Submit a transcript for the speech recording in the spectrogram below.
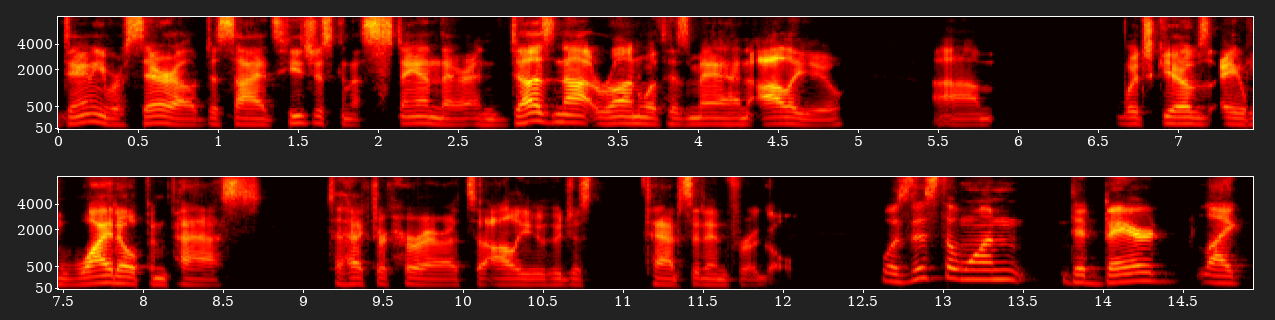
Danny Rosero decides he's just going to stand there and does not run with his man, Aliyu, um, which gives a wide open pass to Hector Herrera to Aliyu, who just taps it in for a goal. Was this the one? Did Baird like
